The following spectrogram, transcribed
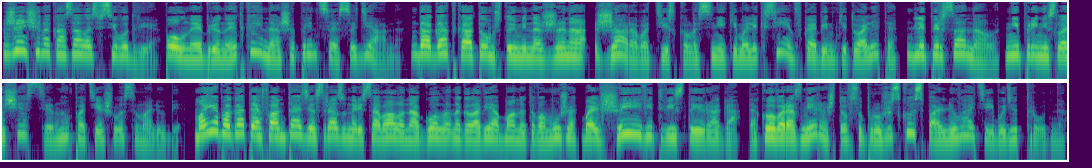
Женщин оказалось всего две, полная брюнетка и наша принцесса Диана. Догадка о том, что именно жена Жарова тискалась с неким Алексеем в кабинке туалета для персонала, не принесла счастья, но потешила самолюбие. Моя богатая фантазия сразу нарисовала на, голо на голове обманутого мужа большие ветвистые рога, такого размера, что в супружескую спальню войти будет трудно.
